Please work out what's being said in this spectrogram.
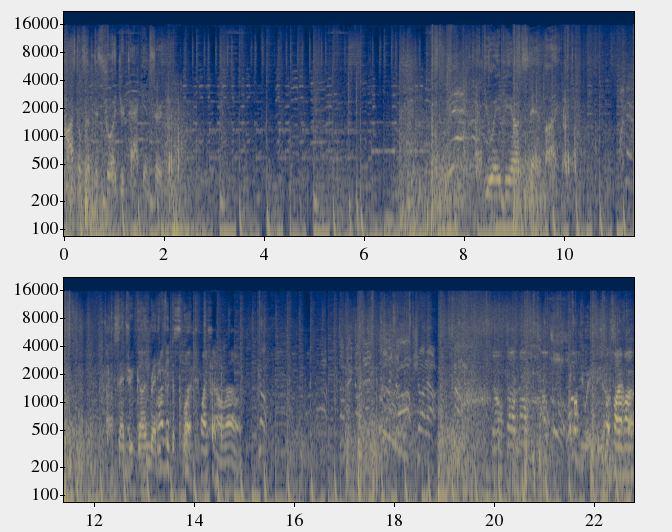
Hostiles have destroyed your TAC insert. UAV on standby. Sentry gun ready I for deployment. twice in a row. Go. Shot out. Go, go, go, UAV Put on five on.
